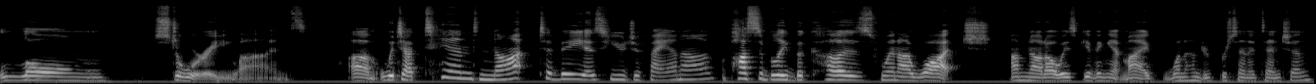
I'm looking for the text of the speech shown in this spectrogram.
long storylines um, which I tend not to be as huge a fan of, possibly because when I watch, I'm not always giving it my 100% attention.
